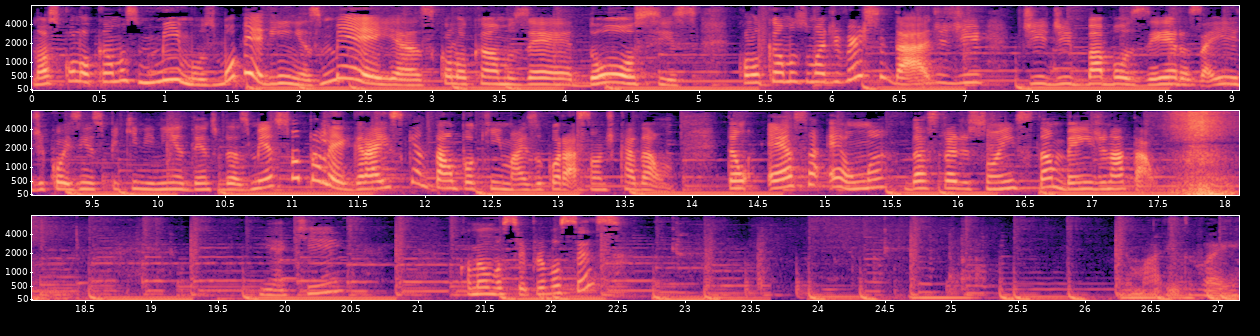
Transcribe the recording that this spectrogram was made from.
Nós colocamos mimos, bobeirinhas, meias, colocamos é, doces, colocamos uma diversidade de, de, de baboseiras aí, de coisinhas pequenininhas dentro das meias, só para alegrar e esquentar um pouquinho mais o coração de cada um. Então, essa é uma das tradições também de Natal. E aqui, como eu mostrei para vocês, marido vai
